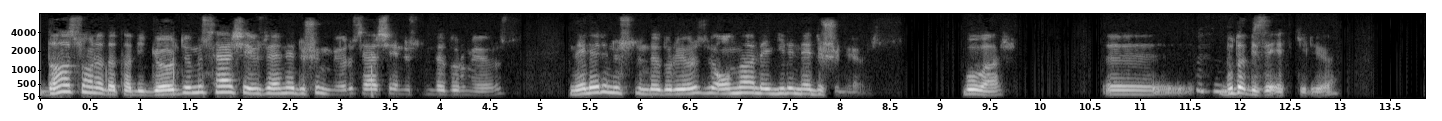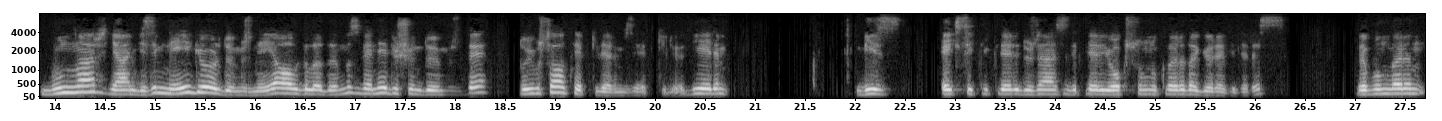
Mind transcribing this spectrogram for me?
Daha sonra da tabii gördüğümüz her şey üzerine düşünmüyoruz, her şeyin üstünde durmuyoruz. Nelerin üstünde duruyoruz ve onlarla ilgili ne düşünüyoruz? Bu var. Ee, bu da bizi etkiliyor. Bunlar yani bizim neyi gördüğümüz, neyi algıladığımız ve ne düşündüğümüzde duygusal tepkilerimizi etkiliyor. Diyelim biz eksiklikleri, düzensizlikleri, yoksunlukları da görebiliriz. Ve bunların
